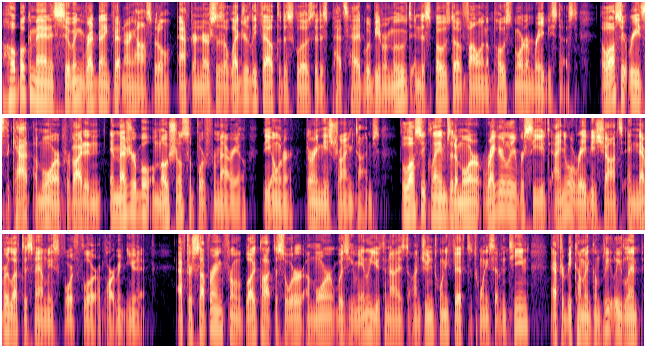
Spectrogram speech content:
Hoboken man is suing Red Bank Veterinary Hospital after nurses allegedly failed to disclose that his pet's head would be removed and disposed of following a post-mortem rabies test. The lawsuit reads the cat, Amor, provided an immeasurable emotional support for Mario, the owner, during these trying times. The lawsuit claims that Amor regularly received annual rabies shots and never left his family's fourth floor apartment unit. After suffering from a blood clot disorder, Amor was humanely euthanized on June 25th, 2017, after becoming completely limp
